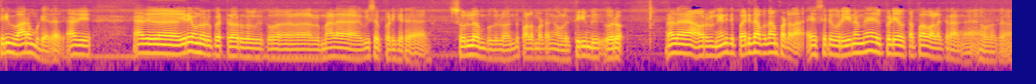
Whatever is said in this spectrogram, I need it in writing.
திரும்பி வார முடியாது. அது அது இறைவுணர்வு பெற்றவர்களுக்கு மேலே வீசப்படுகிற சொல்லம்புகள் வந்து பல மடங்கு அவங்களுக்கு திரும்பி வரும். அதனால் அவர்கள் நினைத்து பரிதாபம் தான் படலாம். சரி ஒரு இனமே இப்படி தப்பாக வளர்க்குறாங்க அவ்வளோதான்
